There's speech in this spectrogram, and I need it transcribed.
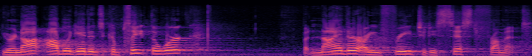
You are not obligated to complete the work, but neither are you free to desist from it.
